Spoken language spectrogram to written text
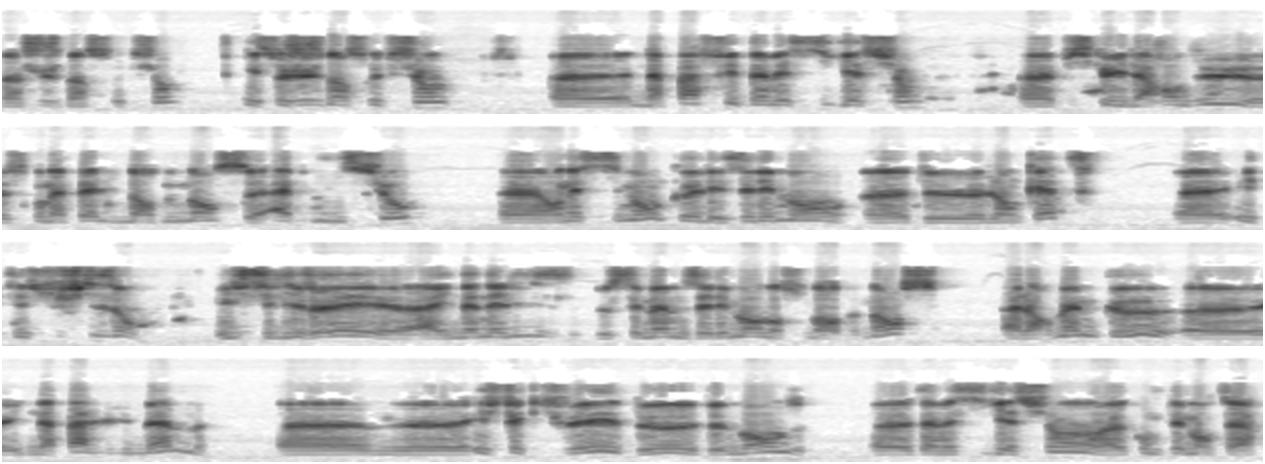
d'un juge d'instruction. Et ce juge d'instruction n'a pas fait d'investigation puisqu'il a rendu ce qu'on appelle une ordonnance ab initio en estimant que les éléments de l'enquête euh, était suffisant. Et il s'est livré euh, à une analyse de ces mêmes éléments dans son ordonnance, alors même que euh, il n'a pas lui-même effectué de demande d'investigation complémentaire.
